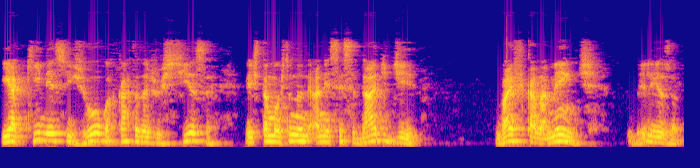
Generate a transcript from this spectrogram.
E aqui nesse jogo, a carta da justiça, ele está mostrando a necessidade de vai ficar na mente? Beleza.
